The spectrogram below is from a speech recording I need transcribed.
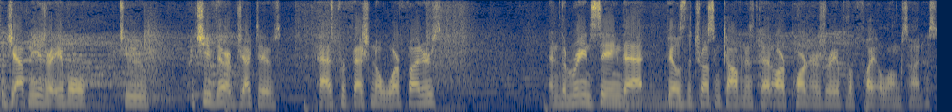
The Japanese are able to achieve their objectives as professional warfighters and the Marines seeing that builds the trust and confidence that our partners are able to fight alongside us.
